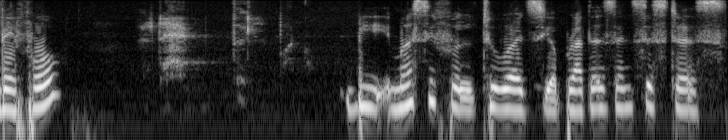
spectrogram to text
Therefore, be merciful towards your brothers and sisters.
